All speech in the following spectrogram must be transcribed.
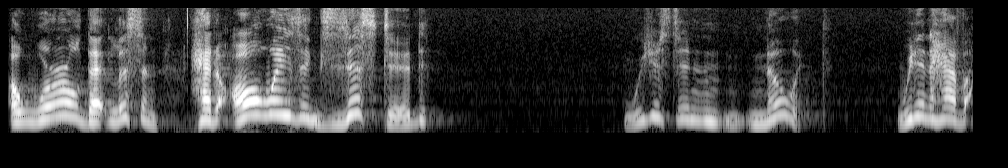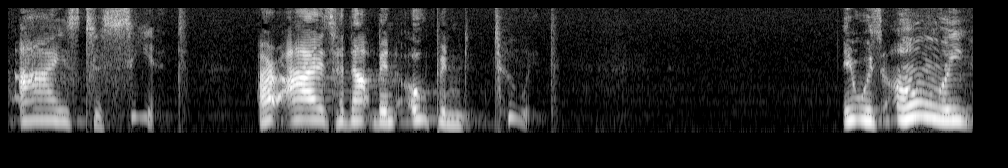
A world that, listen, had always existed, we just didn't know it. We didn't have eyes to see it. Our eyes had not been opened to it. It was only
